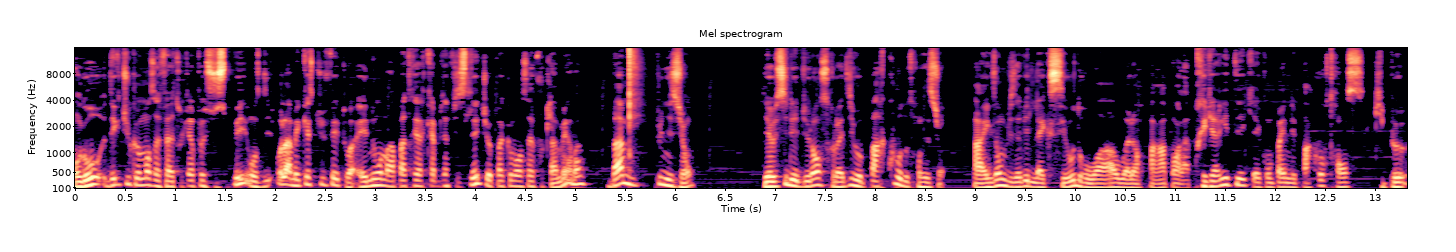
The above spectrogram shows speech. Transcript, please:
En gros, dès que tu commences à faire un truc un peu suspect, on se dit Oh là, mais qu'est-ce que tu fais toi? Et nous, on a un patriarcat bien ficelé, tu vas pas commencer à foutre la merde, hein Bam, punition. Il y a aussi les violences relatives au parcours de transition. Par exemple vis-à-vis de l'accès aux droits ou alors par rapport à la précarité qui accompagne les parcours trans, qui peut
